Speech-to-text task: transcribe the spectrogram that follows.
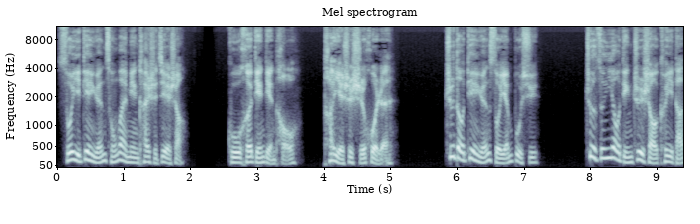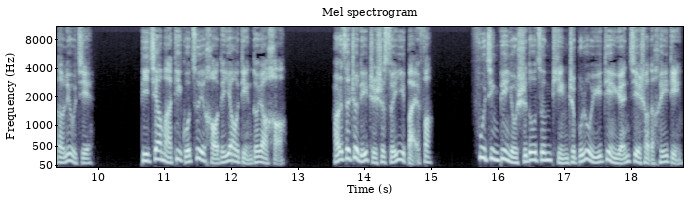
所以店员从外面开始介绍。古河点点头，他也是识货人，知道店员所言不虚。这尊药鼎至少可以达到六阶，比加玛帝国最好的药鼎都要好。而在这里只是随意摆放，附近便有十多尊品质不弱于店员介绍的黑鼎。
